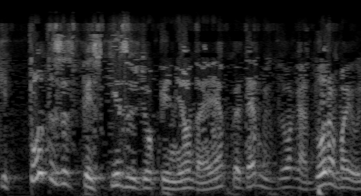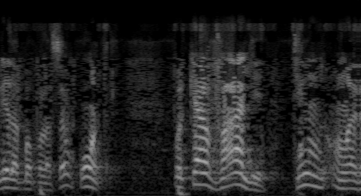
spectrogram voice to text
que todas as pesquisas de opinião da época deram esmagadora maioria da população contra. Porque a Vale tinha uma,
